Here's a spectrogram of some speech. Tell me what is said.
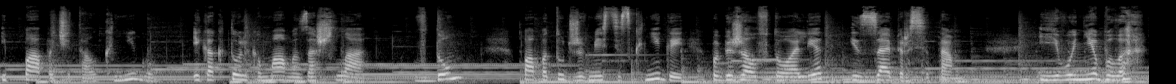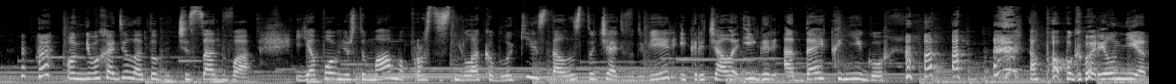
и папа читал книгу, и как только мама зашла в дом, Папа тут же вместе с книгой побежал в туалет и заперся там. И его не было он не выходил оттуда часа два. И я помню, что мама просто сняла каблуки и стала стучать в дверь и кричала «Игорь, отдай книгу!» А папа говорил «нет».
